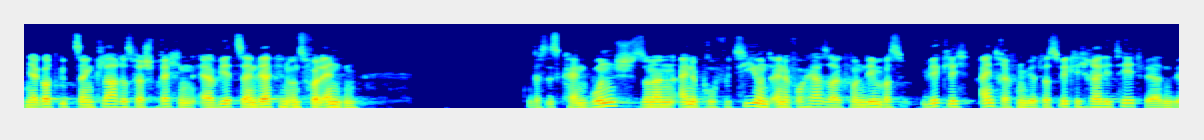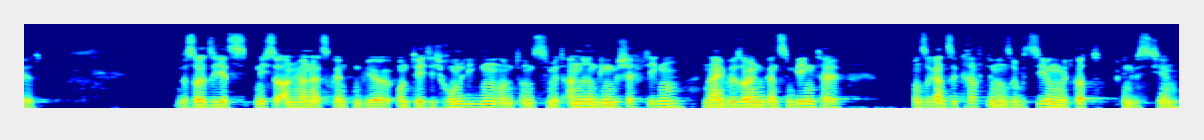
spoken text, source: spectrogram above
Ja, Gott gibt sein klares Versprechen, er wird sein Werk in uns vollenden. Das ist kein Wunsch, sondern eine Prophetie und eine Vorhersage von dem, was wirklich eintreffen wird, was wirklich Realität werden wird. Das soll sich jetzt nicht so anhören, als könnten wir untätig rumliegen und uns mit anderen Dingen beschäftigen. Nein, wir sollen ganz im Gegenteil unsere ganze Kraft in unsere Beziehung mit Gott investieren.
